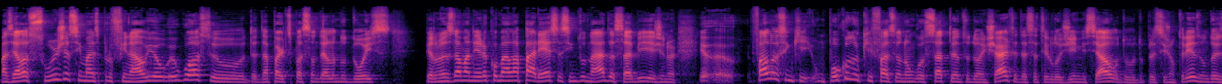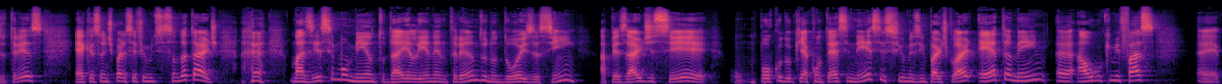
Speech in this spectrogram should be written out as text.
Mas ela surge assim mais pro final e eu, eu gosto da participação dela no 2. Pelo menos da maneira como ela aparece, assim, do nada, sabe, Eginor? Eu, eu, falo, assim, que um pouco do que faz eu não gostar tanto do Uncharted, dessa trilogia inicial, do, do PlayStation 3, 1, 2 e 3, é a questão de parecer filme de sessão da tarde. Mas esse momento da Helena entrando no 2, assim, apesar de ser um pouco do que acontece nesses filmes em particular, é também é, algo que me faz é,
